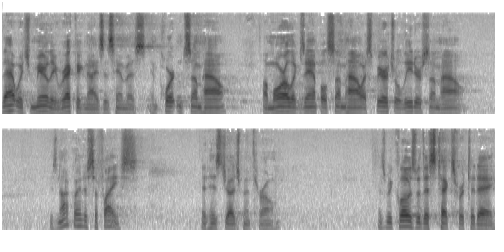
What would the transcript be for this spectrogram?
That which merely recognizes him as important somehow, a moral example somehow, a spiritual leader somehow, is not going to suffice at his judgment throne. As we close with this text for today,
